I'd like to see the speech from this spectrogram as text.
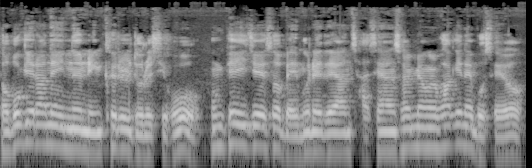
더보기란에 있는 링크를 누르시고 홈페이지에서 매물에 대한 자세한 설명을 확인해 보세요.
